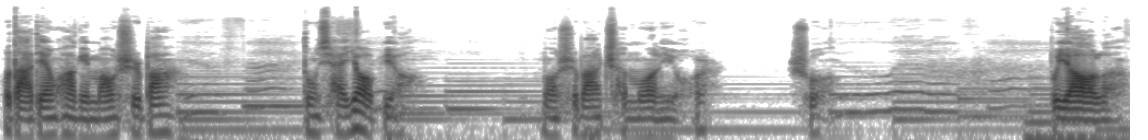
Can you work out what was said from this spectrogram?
我打电话给毛十八：“东西还要不要？”毛十八沉默了一会儿，说：“不要了，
